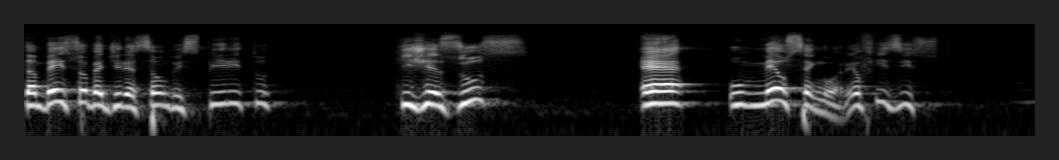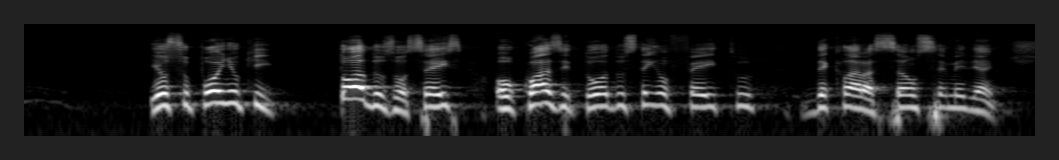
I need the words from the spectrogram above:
também sob a direção do Espírito, que Jesus é o meu Senhor. Eu fiz isto. E eu suponho que todos vocês, ou quase todos, tenham feito declaração semelhante.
